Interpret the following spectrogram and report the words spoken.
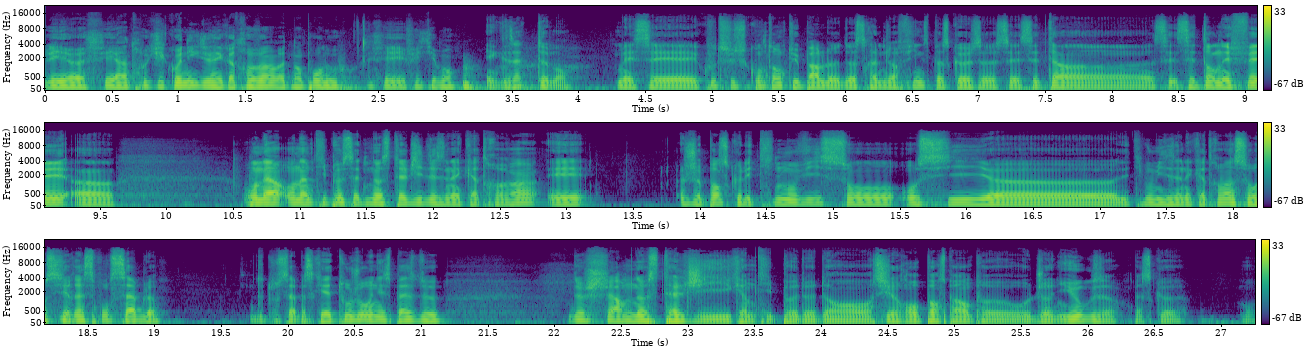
Et euh, c'est un truc iconique des années 80 maintenant pour nous. C'est effectivement. Exactement. Mais c'est, écoute, je suis content que tu parles de, Stranger Things parce que c'est- c'était un, c'est en effet un, on a, on a un petit peu cette nostalgie des années 80 et je pense que les teen movies sont aussi, euh, les teen movies des années 80 sont aussi responsables de tout ça parce qu'il y a toujours une espèce de, de charme nostalgique un petit peu dedans. Si je repense par exemple au John Hughes, parce que bon,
